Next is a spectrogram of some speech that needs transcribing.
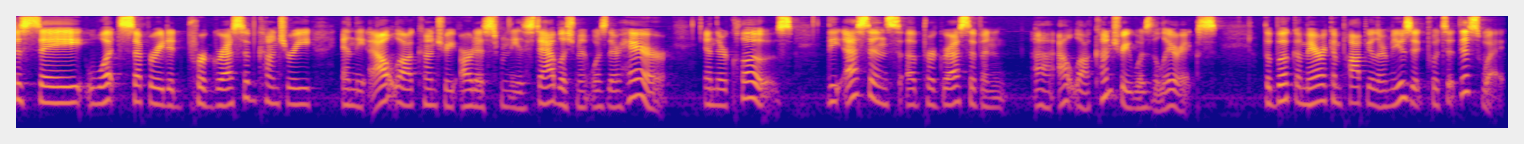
to say what separated progressive country and the outlaw country artists from the establishment was their hair and their clothes. The essence of progressive and uh, outlaw country was the lyrics. The book American Popular Music puts it this way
